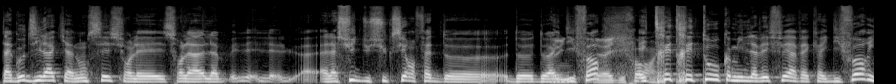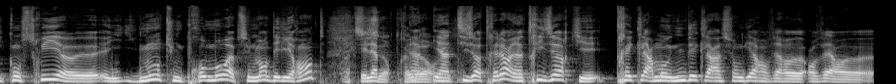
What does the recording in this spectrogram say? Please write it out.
t'as Godzilla qui a annoncé sur les sur la, la, les- à la suite du succès en fait de de, de ID4 De ID4, et ouais. très très tôt, comme il l'avait fait avec ID4, il construit, euh, il monte une promo absolument délirante. Un Et là, teaser trailer, il y a un teaser trailer et un teaser qui est très clairement une déclaration de guerre envers, euh, envers euh,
